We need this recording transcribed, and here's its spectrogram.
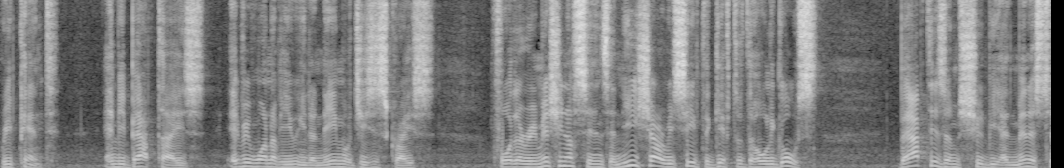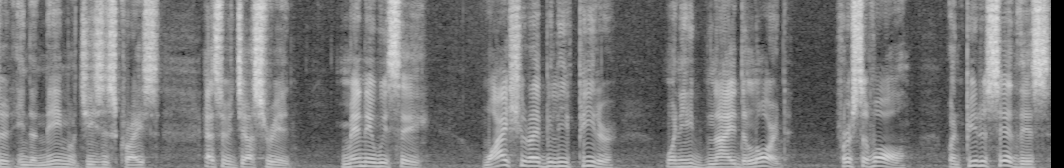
Repent and be baptized, every one of you, in the name of Jesus Christ, for the remission of sins, and ye shall receive the gift of the Holy Ghost. Baptism should be administered in the name of Jesus Christ, as we just read. Many will say, Why should I believe Peter when he denied the Lord? First of all, when Peter said this,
